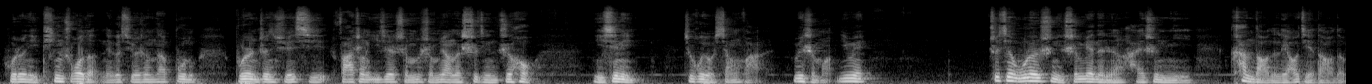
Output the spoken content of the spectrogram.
或者你听说的哪个学生他不不认真学习，发生一些什么什么样的事情之后，你心里就会有想法。为什么？因为这些无论是你身边的人，还是你看到的、了解到的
